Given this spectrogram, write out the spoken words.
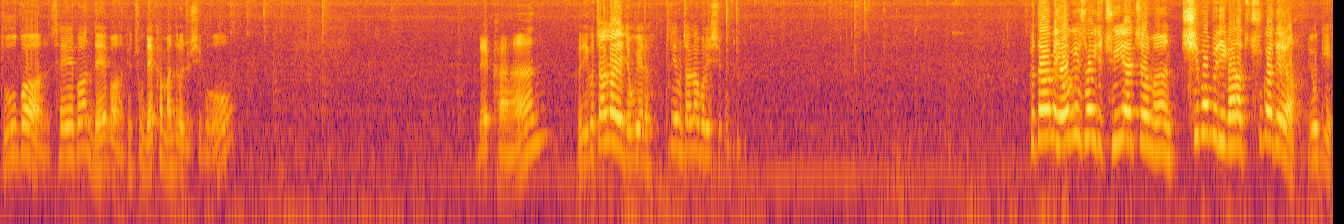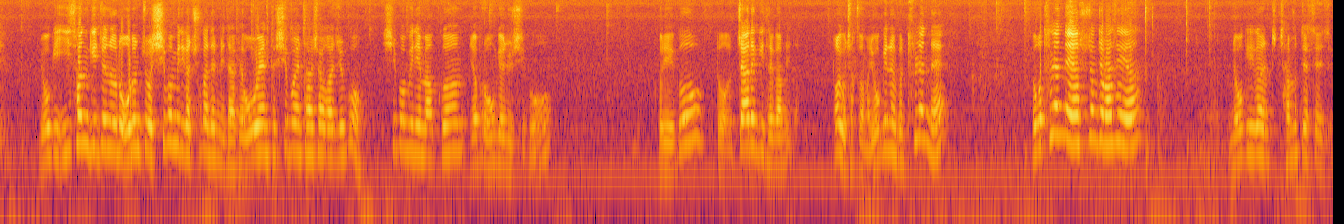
두 번, 세 번, 네 번. 총 4칸 만들어 주시고. 4칸. 그리고 잘라야죠, 위에를. 트림은 잘라버리시고. 그 다음에 여기서 이제 주의할 점은 15mm가 하나 더 추가돼요. 여기. 여기 이 선 기준으로 오른쪽 15mm가 추가됩니다. 그래서 5엔터, 15엔터 하셔가지고 15mm만큼 옆으로 옮겨주시고 그리고 또 자르기 들어갑니다. 어이구 잠깐만 여기는 그 틀렸네. 요거 틀렸네요. 수정 좀 하세요. 여기가 잘못됐어요 지금.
